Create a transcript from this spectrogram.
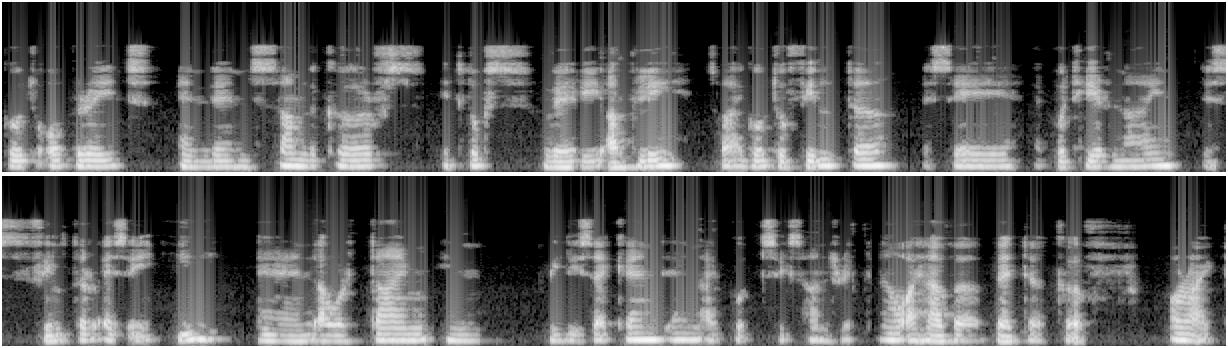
go to operate and then sum the curves it looks very ugly. So I go to filter let's say I put here 9 this filter SAE and our time in millisecond and I put 600 now I have a better curve. Alright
